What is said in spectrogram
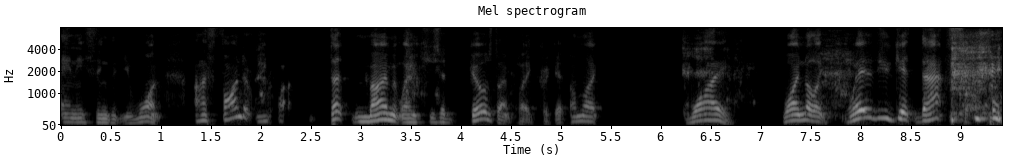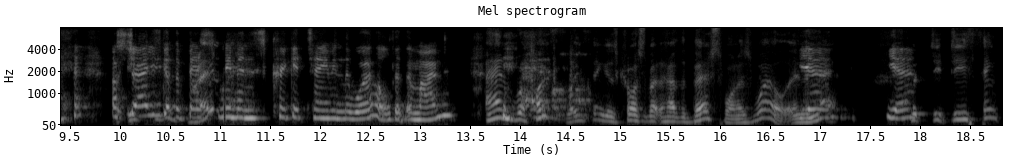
anything that you want. And I find it that moment when she said, girls don't play cricket, I'm like, why? Why not? Like, where did you get that from? Australia's got the best women's cricket team in the world at the moment. And we're hopefully, fingers crossed, about to have the best one as well. yeah. Yeah. But do, do you think,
